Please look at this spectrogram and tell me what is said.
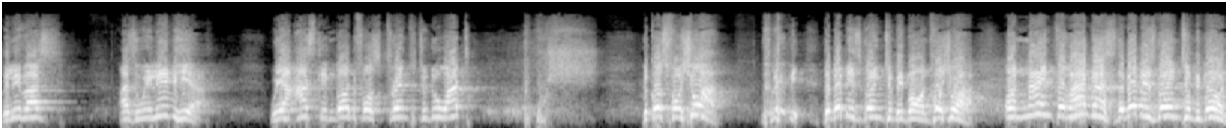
Believers, as we live here, we are asking God for strength to do what? To push. Because for sure, the baby, the baby is going to be born, for sure. On 9th of August, the baby is going to be born.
